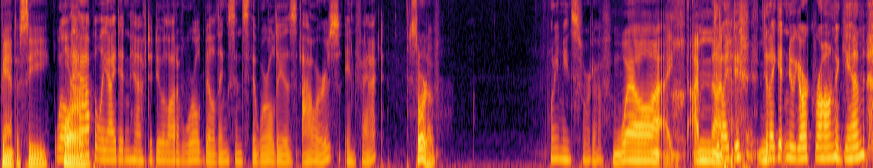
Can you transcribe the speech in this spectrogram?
fantasy Well, horror. happily, I didn't have to do a lot of world building since the world is ours, in fact. Sort of. What do you mean, sort of? Well, I, I'm not. Did I do? Did I get New York wrong again?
